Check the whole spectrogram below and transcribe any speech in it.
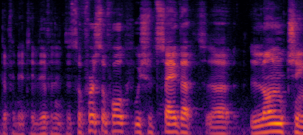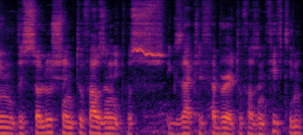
Definitely, definitely. So first of all, we should say that uh, launching the solution in 2000, it was exactly February 2015.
